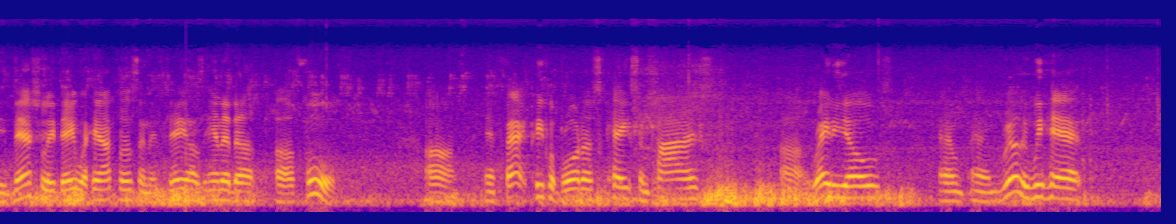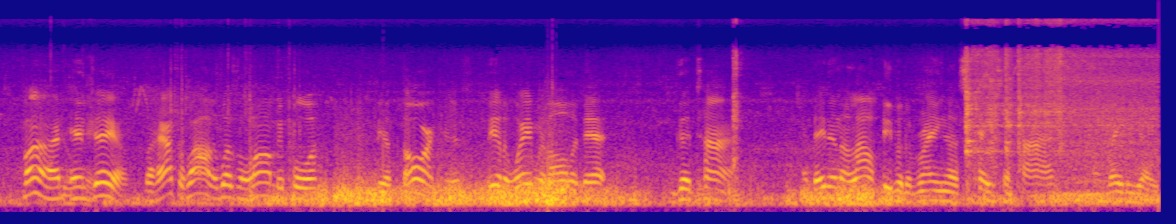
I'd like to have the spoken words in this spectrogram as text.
eventually they would help us, and the jails ended up uh, full. in fact, people brought us cakes and pies uh, radios, and, and really we had fun in jail. But after a while, it wasn't long before the authorities did away with all of that good time. And they didn't allow people to bring us cakes and pies and radios.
